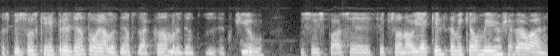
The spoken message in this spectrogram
as pessoas que representam elas dentro da Câmara, dentro do Executivo. O seu espaço é excepcional e aqueles também que almejam chegar lá, né?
